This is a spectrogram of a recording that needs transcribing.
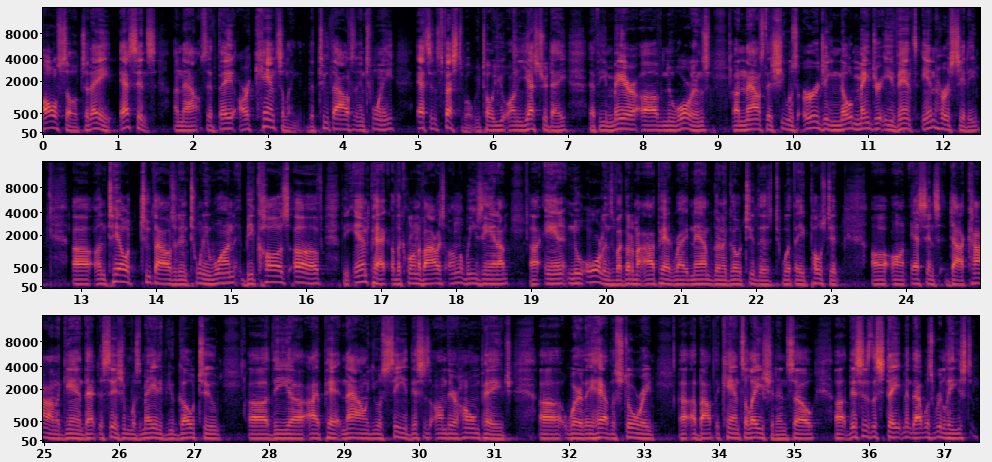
Also, today, Essence announced that they are canceling the 2020 Essence Festival. We told you on yesterday that the mayor of New Orleans announced that she was urging no major events in her city uh, until 2021 because of the impact of the coronavirus on Louisiana uh, and New Orleans. If I go to my iPad right now, I'm going to go to, the, to what they posted uh, on essence.com. Again, that decision was made. If you go to uh, the uh, iPad now, you'll see this is on their homepage uh, where they have a story uh, about the cancellation. And so uh, this is the statement that was released.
